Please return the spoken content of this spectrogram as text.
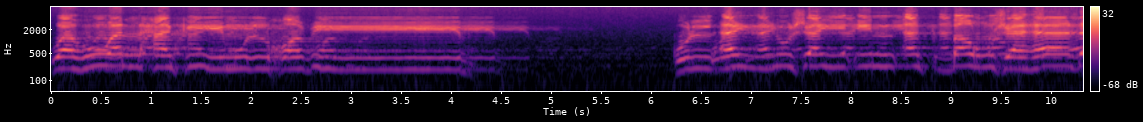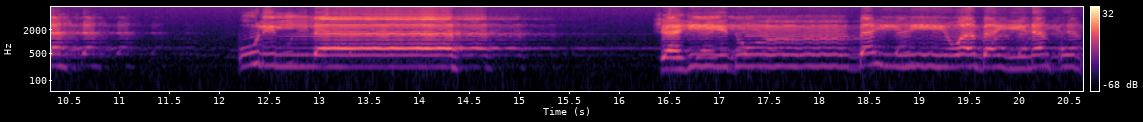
وهو الحكيم الخبير. قل أي شيء أكبر شهادة؟ قل الله. شهيد بيني وبينكم.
